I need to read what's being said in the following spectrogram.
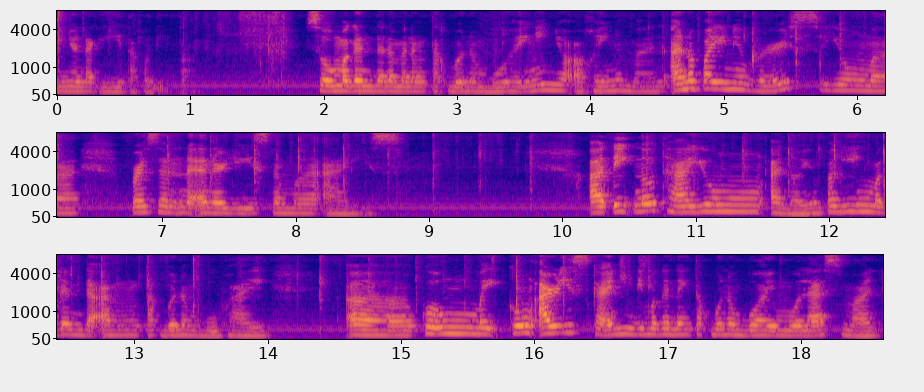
Yun yung nakikita ko dito. So, maganda naman ang takbo ng buhay ninyo. Okay naman. Ano pa universe? Yung mga present na energies ng mga Aries. Uh, take note ha, yung, ano, yung pagiging maganda ang takbo ng buhay uh, kung may kung Aries ka and hindi maganda yung takbo ng buhay mo last month,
